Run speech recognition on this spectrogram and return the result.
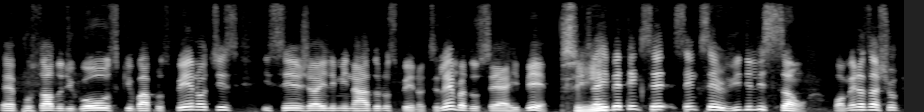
é, por saldo de gols que vá para os pênaltis e seja eliminado nos pênaltis. Lembra do CRB? Sim. O CRB tem que, ser, tem que servir de lição. O Palmeiras achou que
